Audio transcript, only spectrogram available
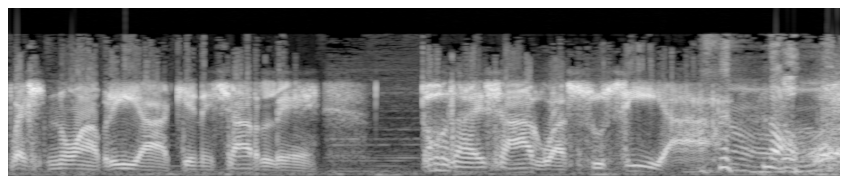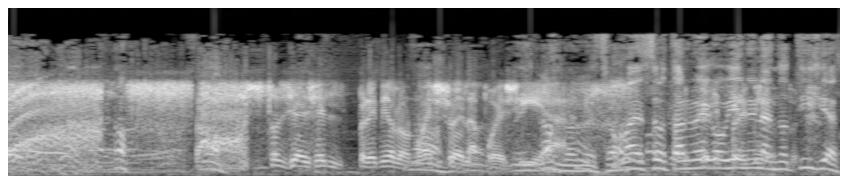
pues no habría a quien echarle toda esa agua sucia. No. Ah, esto ya es el premio lo nuestro de la no, poesía. no, no, nuestro maestro, hasta luego vienen las noticias.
